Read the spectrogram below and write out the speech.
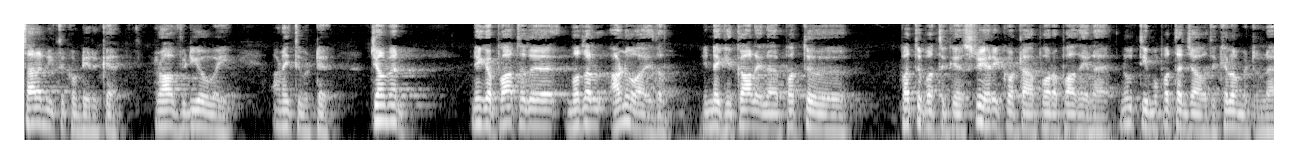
சரணித்துக் கொண்டிருக்க ரா வீடியோவை அணைத்துவிட்டு. ஜெர்மன் நீங்கள் பார்த்தது முதல் அணு ஆயுதம். இன்றைக்கி காலையில் பத்து பத்து பத்துக்கு ஸ்ரீஹரிகோட்டா போகிற பாதையில் நூற்றி முப்பத்தஞ்சாவது கிலோமீட்டரில்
